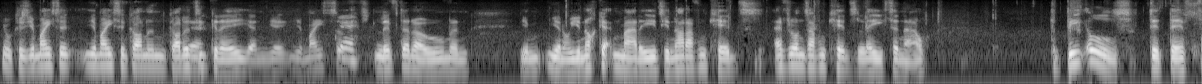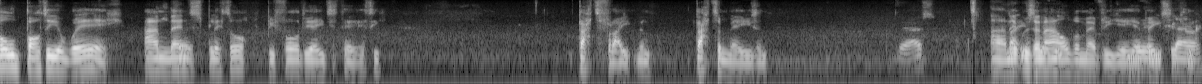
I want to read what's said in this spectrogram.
You know, because you might have you might have gone and got a Yeah. degree, and you you might have Yeah. lived at home, and you you know you're not getting married, you're not having kids. Everyone's having kids later now. The Beatles did their full body of work and then split up before the age of thirty. That's frightening. That's amazing. yes. And That it was an really- album every year, Really basically. scary.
